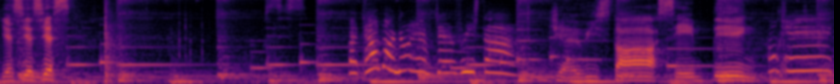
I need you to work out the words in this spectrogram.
Yes, yes, yes. Have Jeffree Star. Jerry Star, same thing. Okay.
